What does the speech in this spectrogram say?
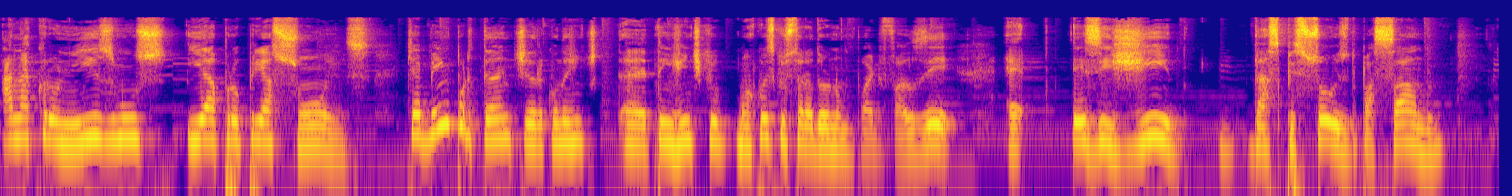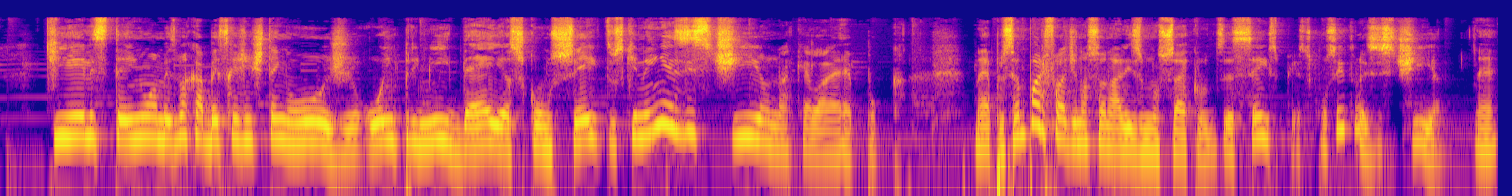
Anacronismos e Apropriações que é bem importante né? quando a gente é, tem gente que uma coisa que o historiador não pode fazer é exigir das pessoas do passado que eles tenham a mesma cabeça que a gente tem hoje, ou imprimir ideias, conceitos que nem existiam naquela época. Né? Por exemplo, pode falar de nacionalismo no século XVI, porque esse conceito não existia. Né?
